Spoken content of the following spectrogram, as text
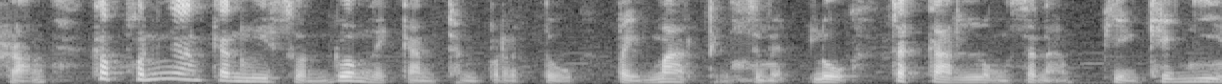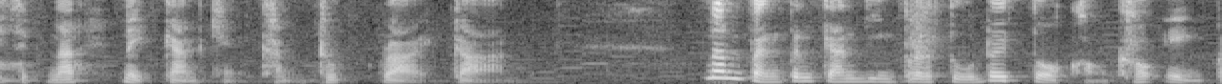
ครั้ง กับผลงานการมีส่วนร่วมในการทำประตูไปมากถึง 11 ลูก จากการลงสนามเพียงแค่ 20 นัดในการแข่งขันทุกรายการ นั่นแบ่งเป็นการยิงประตูด้วยตัวของเขาเองไป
